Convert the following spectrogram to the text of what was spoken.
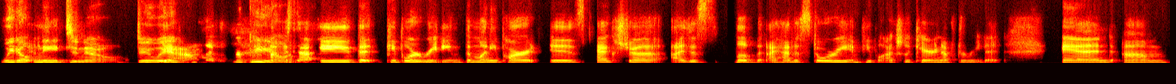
We don't Yeah. need to know, do we? Yeah, I'm like, We're. I'm just happy that people are reading. The money part is extra. I just love that I had a story and people actually care enough to read it and um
